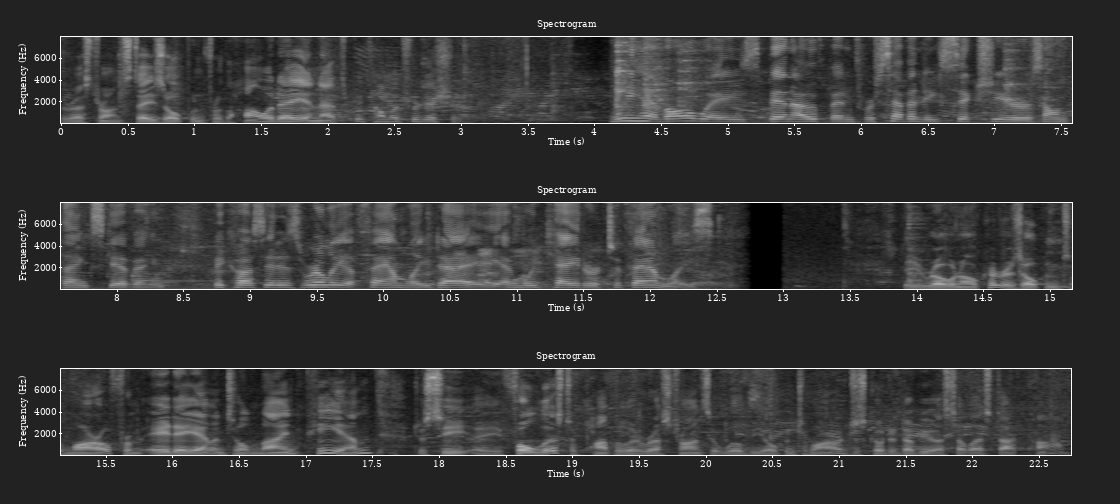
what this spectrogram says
The restaurant stays open for the holiday, and that's become a tradition. We have always been open for 76 years on Thanksgiving because it is really a family day and we cater to families. The Roanoker is open tomorrow from 8 a.m. until 9 p.m. To see a full list of popular restaurants that will be open tomorrow, just go to WSLS.com.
